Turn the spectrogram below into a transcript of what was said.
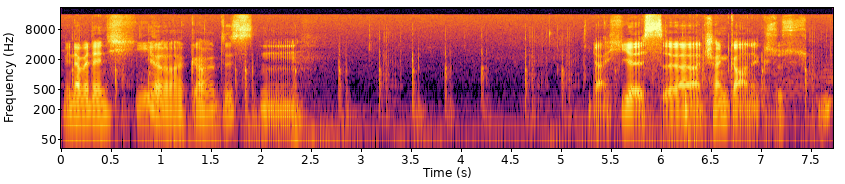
Wen haben wir denn hier? Gardisten. Ja, hier ist äh, anscheinend gar nichts. Das ist gut.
